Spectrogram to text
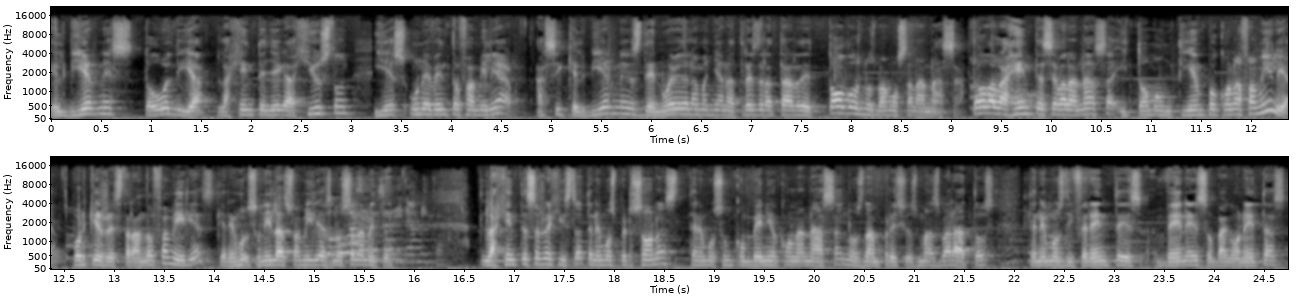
El viernes, todo el día, la gente llega a Houston y es un evento familiar. Así que el viernes de 9 de la mañana a 3 de la tarde, todos nos vamos a la NASA. Toda la gente se va a la NASA y toma un tiempo con la familia. Porque restaurando familias, queremos unir las familias no solamente la gente se registra, tenemos personas, tenemos un convenio con la NASA, nos dan precios más baratos, tenemos diferentes venes o vagonetas,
